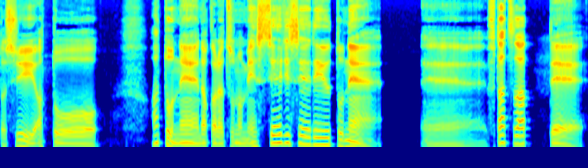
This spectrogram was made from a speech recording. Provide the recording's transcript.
たし、あと、あとね、だからそのメッセージ性で言うとね、えー、二つあって、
